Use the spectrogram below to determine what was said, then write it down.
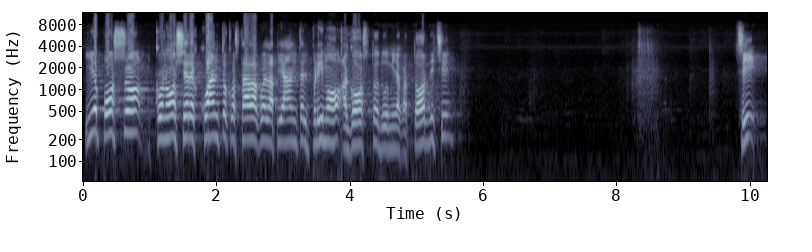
io posso conoscere quanto costava quella pianta il primo agosto 2014? Sì,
